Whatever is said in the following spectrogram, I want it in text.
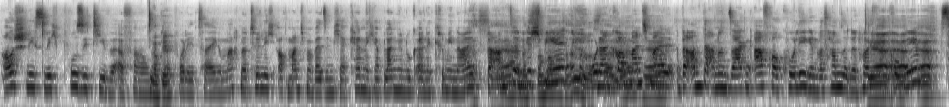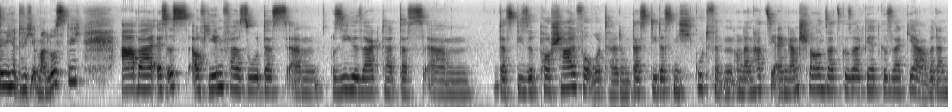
ausschließlich positive Erfahrungen Okay. mit der Polizei gemacht. Natürlich auch manchmal, weil sie mich erkennen. Ich habe lang genug eine Kriminalbeamtin ja, das gespielt. Und dann dann, kommen ne? manchmal Ja. Beamte an und sagen, ah, Frau Kollegin, was haben Sie denn heute Ja, für ein Problem? Das finde ich natürlich immer lustig. Aber es ist auf jeden Fall so, dass ähm, sie gesagt hat, dass, ähm, dass diese Pauschalverurteilung, dass die das nicht gut finden. Und dann hat sie einen ganz schlauen Satz gesagt, die hat gesagt, ja, aber dann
